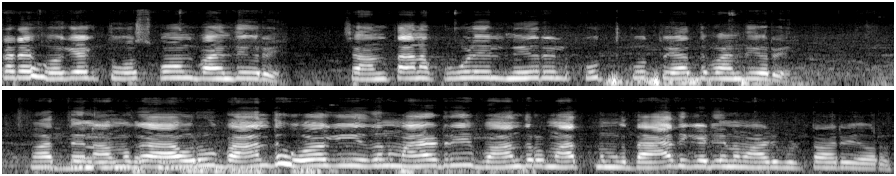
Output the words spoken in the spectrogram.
ಕಡೆ ಹೋಗಿ ತೋರ್ಸ್ಕೊಂಡು ಬಂದೀವ್ರಿ. ಚಂತಾನ ಕೂಳಿಲ್, ನೀರಿಲ್ ಕೂತ್ ಕೂತ್ ಎದ್ದು ಬಂದೀವ್ರಿ. ಮತ್ತೆ ನಮ್ಗೆ ಅವರು ಬಂದು ಹೋಗಿ ಇದನ್ನು ಮಾಡ್ರಿ ಬಂದರು ಮತ್ತೆ ನಮ್ಗೆ ದಾದಿ ಗಡಿನ ರೀ ಅವರು.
